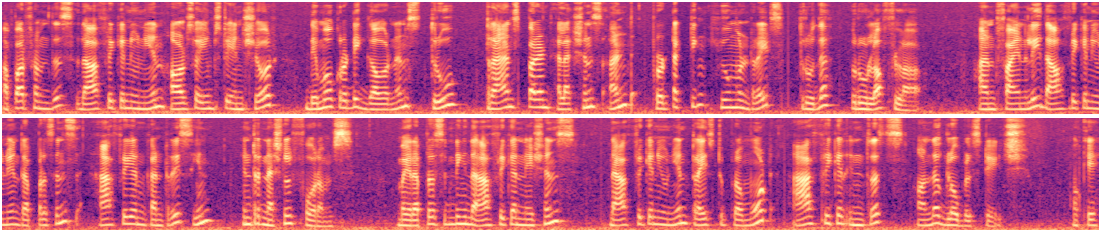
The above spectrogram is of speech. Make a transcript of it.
Apart from this, the African Union also aims to ensure democratic governance through transparent elections and protecting human rights through the rule of law. And finally, the African Union represents African countries in international forums. By representing the African nations, the African Union tries to promote African interests on the global stage. Okay,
